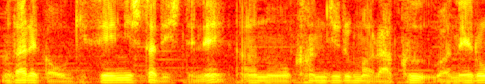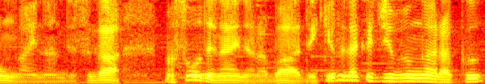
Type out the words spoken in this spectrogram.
まあ、誰かを犠牲にしたりしてねあの感じるまあ楽はね論外なんですが、まあ、そうでないならばできるだけ自分が楽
